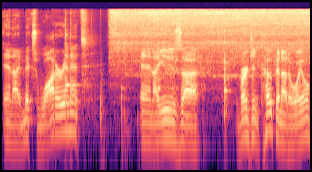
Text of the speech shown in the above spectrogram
and I mix water in it, and I use uh, virgin coconut oil.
